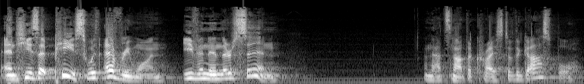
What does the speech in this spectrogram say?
and he's at peace with everyone, even in their sin. And that's not the Christ of the gospel.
